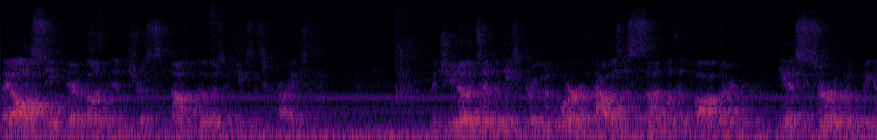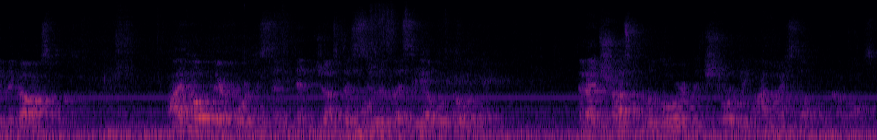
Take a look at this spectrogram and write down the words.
They all seek their own interests, not those of Jesus Christ. But you know Timothy's proven worth, how as a son with a father he has served with me in the gospel. I hope, therefore, to send him just as soon as I see I will go with me. And I trust in the Lord that shortly I myself will come also.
